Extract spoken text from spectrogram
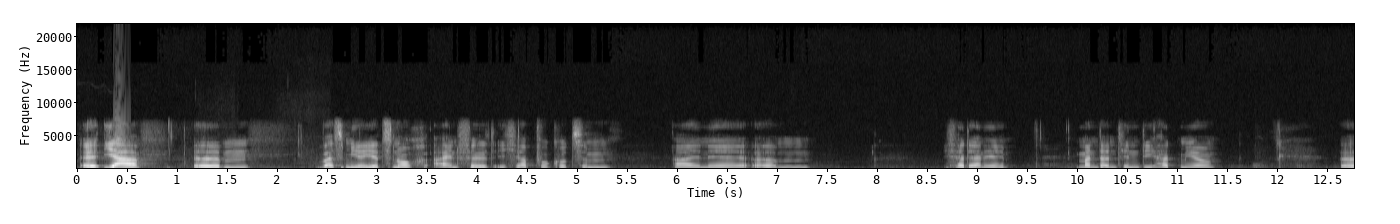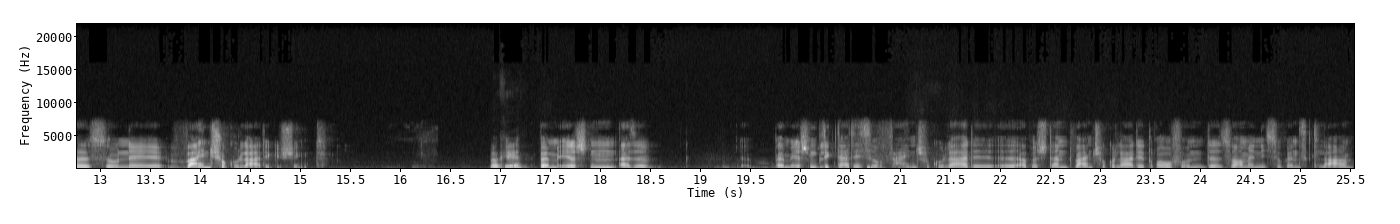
Äh, ja, ähm, was mir jetzt noch einfällt, ich habe vor kurzem eine ähm, ich hatte eine Mandantin, die hat mir äh, so eine Weinschokolade geschenkt. Okay. Beim ersten, also beim ersten Blick, da hatte ich so Weinschokolade, äh, aber stand Weinschokolade drauf und es war mir nicht so ganz klar.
